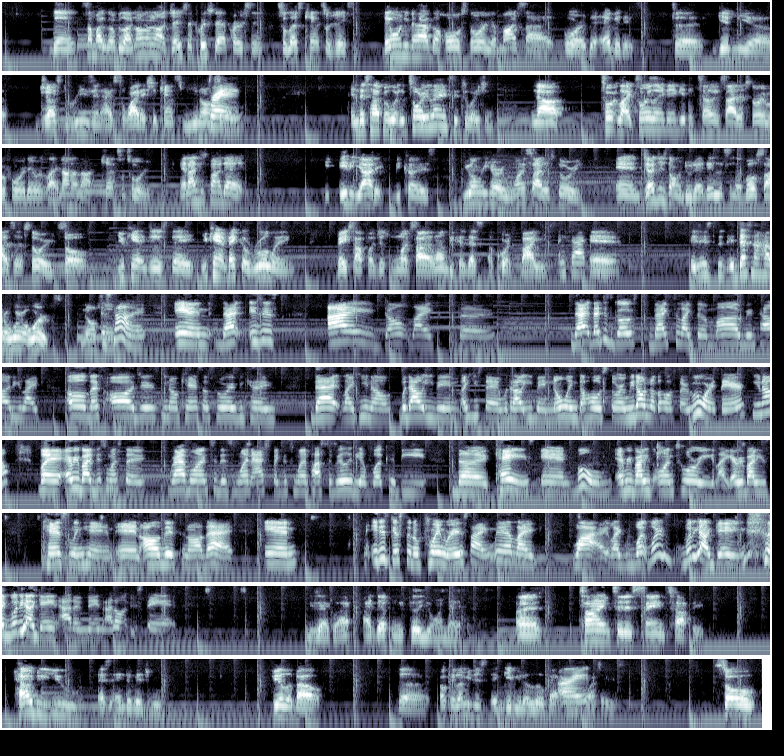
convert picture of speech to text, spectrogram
Then somebody's gonna be like, no, no, no, Jason pushed that person, so let's cancel Jason they won't even have the whole story of my side or the evidence to give me a just reason as to why they should cancel me. You know what right. I'm saying? And this happened with the Tory Lanez situation. Now, Tor- like Tory Lanez didn't get to tell his side of the story before they was like, no, no, no, cancel Tory. And I just find that idiotic because you only heard one side of the story, and judges don't do that. They listen to both sides of the story. So you can't just say you can't make a ruling based off of just one side alone because that's of course biased. Exactly. And it is it, that's not how the world works. You know what I'm saying? It's not. And that is just I don't like the that that just goes back to like the mob mentality like oh let's all just you know cancel Tory because that like you know without even like you said without even knowing the whole story. We don't know the whole story. We weren't there you know? But everybody just wants to grab on to this one aspect, this one possibility of what could be the case, and boom, everybody's on Tory, like everybody's canceling him and all this and all that. And it just gets to the point where it's like, man, like, why? Like, what? What is? What do y'all gain? like, what do y'all gain out of this? I don't understand. Exactly. I, I definitely feel you on that. Uh, tying to this same topic, how do you, as an individual, feel about the okay let me just give you the little background right. before I say this. So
